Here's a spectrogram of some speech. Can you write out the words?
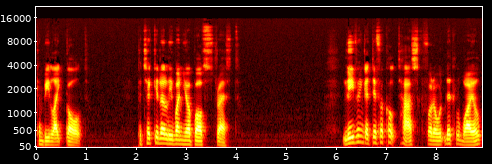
can be like gold, particularly when you're both stressed. Leaving a difficult task for a little while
